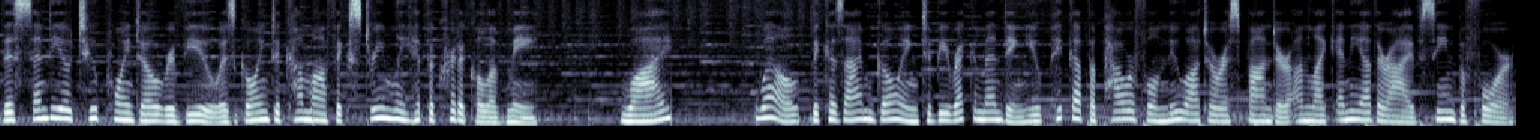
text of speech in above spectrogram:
this Sendiio 2.0 review is going to come off extremely hypocritical of me. Why? Well, because I'm going to be recommending you pick up a powerful new autoresponder unlike any other I've seen before.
